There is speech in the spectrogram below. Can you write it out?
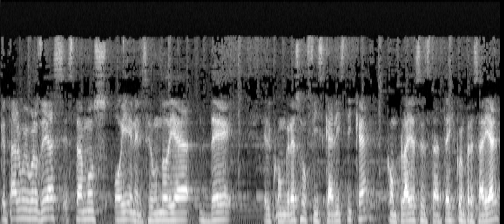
¿Qué tal? Muy buenos días. Estamos hoy en el segundo día de el Congreso Fiscalística Compliance Estratégico Empresarial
